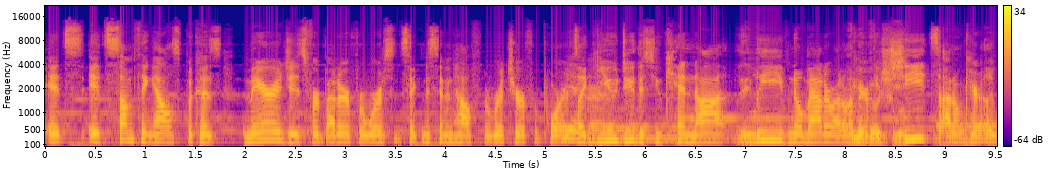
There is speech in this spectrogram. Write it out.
It's it's something else because marriage is for better, for worse, in sickness and in health, for richer, for poor. It's Yeah. like you do this, you cannot leave. No matter. I don't care if he cheats. I don't care like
